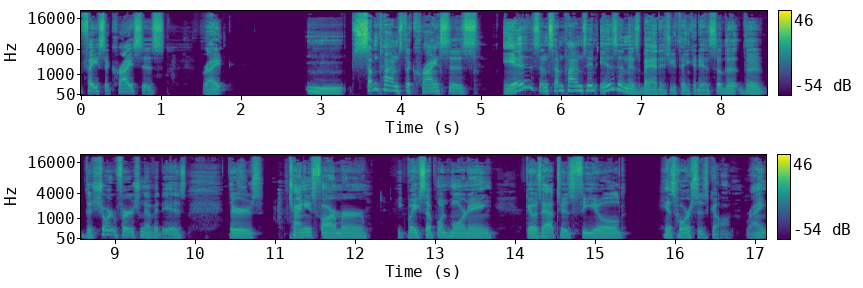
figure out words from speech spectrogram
face a crisis right sometimes the crisis is and sometimes it isn't as bad as you think it is. So the the the short version of it is there's chinese farmer he wakes up one morning goes out to his field his horse is gone right?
